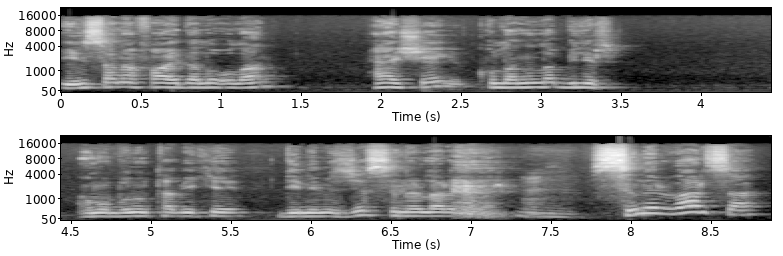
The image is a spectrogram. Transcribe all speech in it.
İnsana faydalı olan her şey kullanılabilir. Ama bunun tabii ki dinimizce sınırları da var. Sınır varsa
